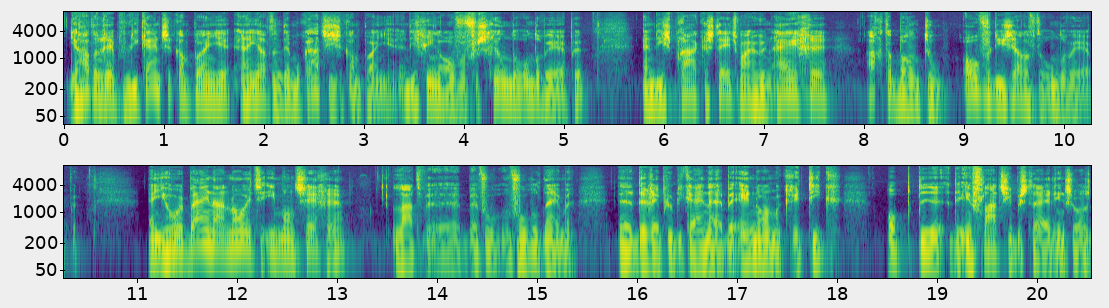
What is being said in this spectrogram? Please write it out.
Je had een republikeinse campagne en je had een democratische campagne. En die gingen over verschillende onderwerpen. En die spraken steeds maar hun eigen achterban toe over diezelfde onderwerpen. En je hoort bijna nooit iemand zeggen. Laten we eh, bijvoorbeeld een voorbeeld nemen. Eh, de Republikeinen hebben enorme kritiek op de, de inflatiebestrijding zoals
